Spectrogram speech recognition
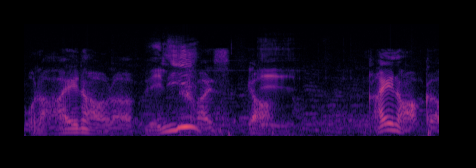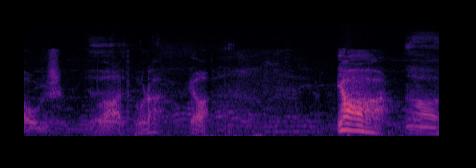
oder Rainer, oder Willi? ich weiß, ja. Rainer, glaube ich, war es, oder? Ja. Ja, Ah,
